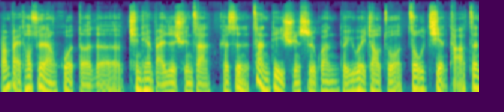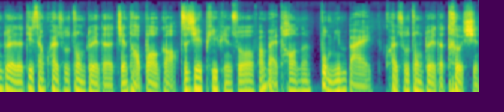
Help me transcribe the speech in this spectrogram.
黄百韬虽然获得了青天白日勋章，可是战地巡视官有一位叫做周建，他针对了第三快速纵队的检讨报告，直接批评说黄百韬呢不明白快速纵队的特性，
